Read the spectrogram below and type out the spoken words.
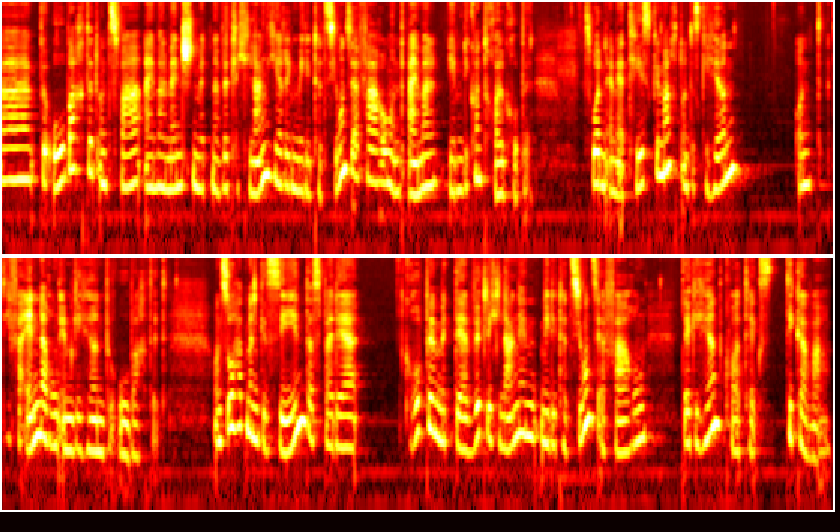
äh, beobachtet und zwar einmal Menschen mit einer wirklich langjährigen Meditationserfahrung und einmal eben die Kontrollgruppe. Es wurden MRTs gemacht und das Gehirn und die Veränderung im Gehirn beobachtet. Und so hat man gesehen, dass bei der Gruppe mit der wirklich langen Meditationserfahrung der Gehirnkortex dicker war.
